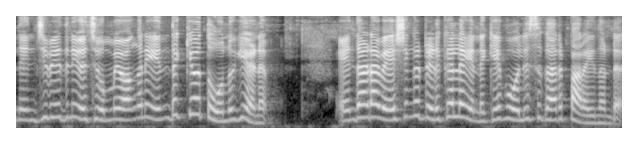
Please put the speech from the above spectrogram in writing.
നെഞ്ചുവേദനയോ ഉമ്മയോ അങ്ങനെ എന്തൊക്കെയോ തോന്നുകയാണ്. എന്താടാ വേഷം കെട്ടെടുക്കല്ലേ എന്നൊക്കെ പോലീസുകാർ പറയുന്നുണ്ട്.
